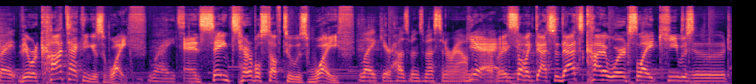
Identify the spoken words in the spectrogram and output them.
Right. They were contacting his wife. Right. And saying terrible stuff to his wife. like your husband's messing around. Yeah, and stuff like that. So that's kind of where it's like he was. Dude.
